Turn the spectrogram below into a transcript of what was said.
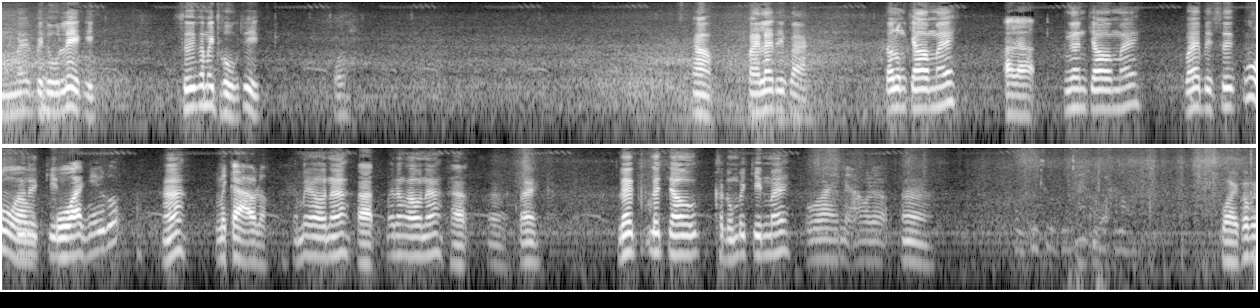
ำไม่ไปดูเลขอีก ซื้อก็ไม่ถูกอีกอ้าวไปแล้วดีกว่าตกลงจะเอาไหมเอะไรเงินจะเอาไหมไว้ไปซื้องูซื้ออะไรกินกลัวไงลูกฮะไม่กล้าเอาหรอก ไม่เอานะครับ ไม่ต้องเอานะครับอ่าไป แล้วแล้วจะเอาขนมไปกินไหมโอ้ยไม่เอาแล้ว อ่า ปล่อยเขาไป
